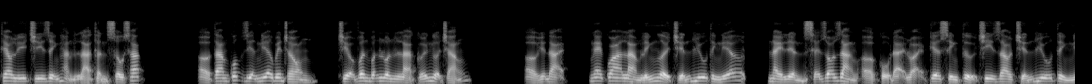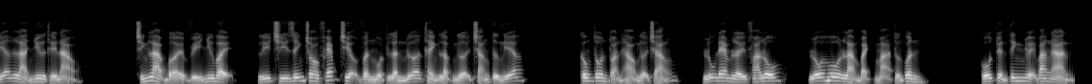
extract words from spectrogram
theo lý trí dĩnh hẳn là thần sâu sắc. Ở tam quốc diễn nghĩa bên trong, triệu vân vẫn luôn là cưỡi ngựa trắng ở hiện đại, nghe qua làm lính người chiến hữu tình nghĩa, này liền sẽ rõ ràng ở cổ đại loại kia sinh tử chi giao chiến hữu tình nghĩa là như thế nào. Chính là bởi vì như vậy, lý trí dĩnh cho phép triệu vân một lần nữa thành lập ngựa trắng từ nghĩa. Công tôn toàn hảo ngựa trắng, lũ đem lấy phá lỗ lỗ hô làm bạch mã tướng quân. Cố tuyển tinh nhuệ ba ngàn,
